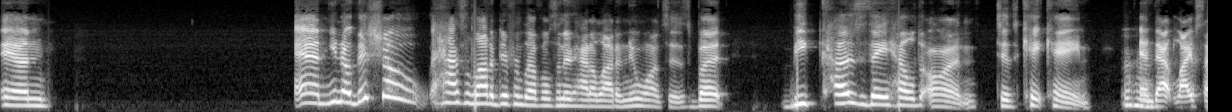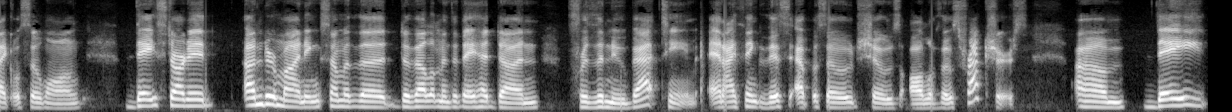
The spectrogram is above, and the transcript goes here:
And and you know, this show has a lot of different levels and it had a lot of nuances, but because they held on to Kate Kane Mhm. and that life cycle so long, they started undermining some of the development that they had done for the new Bat team. And I think this episode shows all of those fractures. Um, they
